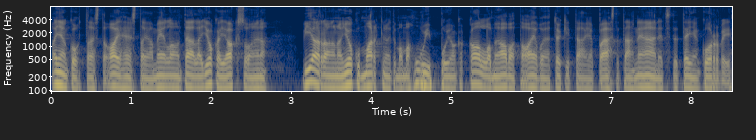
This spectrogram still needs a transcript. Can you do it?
ajankohtaista aiheesta, ja meillä on täällä joka jakso aina vieraana joku markkinointimaailman huippu, jonka kallo me avataan aivoja, tökitään ja päästetään ne äänet sitten teidän korviin.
